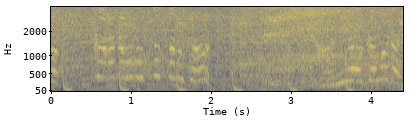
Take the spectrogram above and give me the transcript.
が体を乗っ取ったのか。仲間だな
